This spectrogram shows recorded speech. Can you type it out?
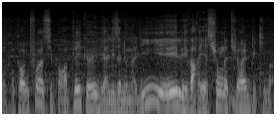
Donc encore une fois, c'est pour rappeler qu'il y a les anomalies et les variations naturelles du climat.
